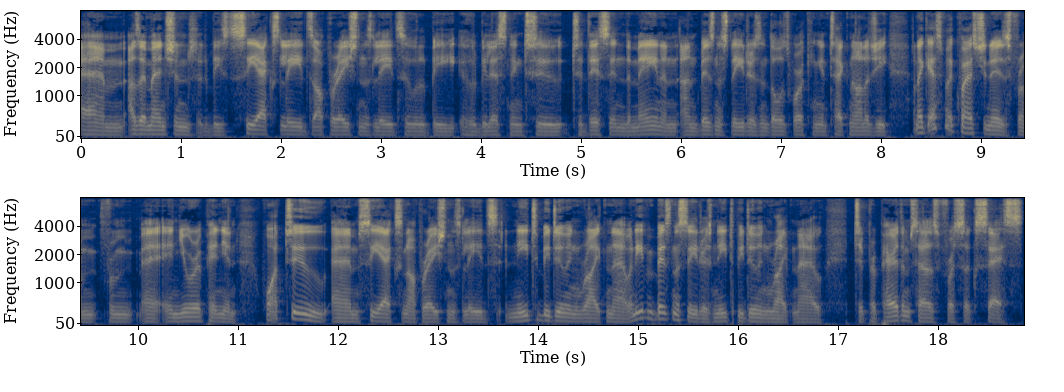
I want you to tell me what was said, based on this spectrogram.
Um, as I mentioned, it'll be CX leads, operations leads who will be who will be listening to to this in the main, and, and business leaders and those working in technology. And I guess my question is, from from uh, in your opinion, what do um, CX and operations leads need to be doing right now, and even business leaders need to be doing right now to prepare themselves for success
